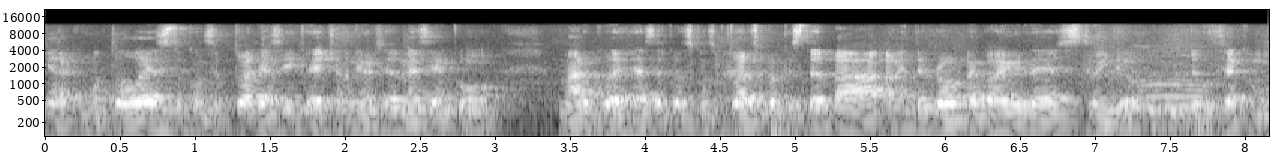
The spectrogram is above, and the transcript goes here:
era como todo esto conceptual y así, que de hecho en la universidad me decían como, Marco, deje de hacer cosas conceptuales porque usted va a vender ropa y va a vivir de esto y yo les decía como,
